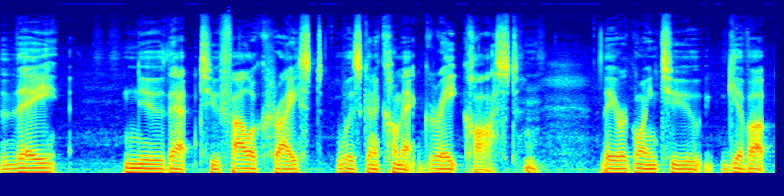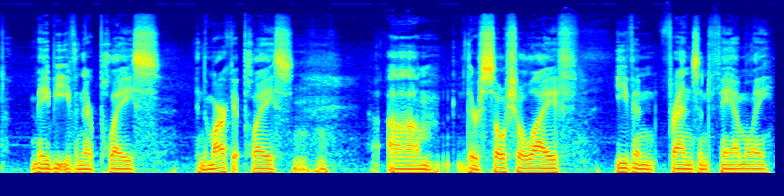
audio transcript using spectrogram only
They knew that to follow Christ was going to come at great cost. Hmm. They were going to give up maybe even their place in the marketplace, mm-hmm. um, their social life, even friends and family.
